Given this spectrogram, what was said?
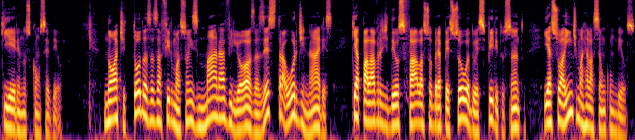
que ele nos concedeu. Note todas as afirmações maravilhosas, extraordinárias que a palavra de Deus fala sobre a pessoa do Espírito Santo e a sua íntima relação com Deus.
